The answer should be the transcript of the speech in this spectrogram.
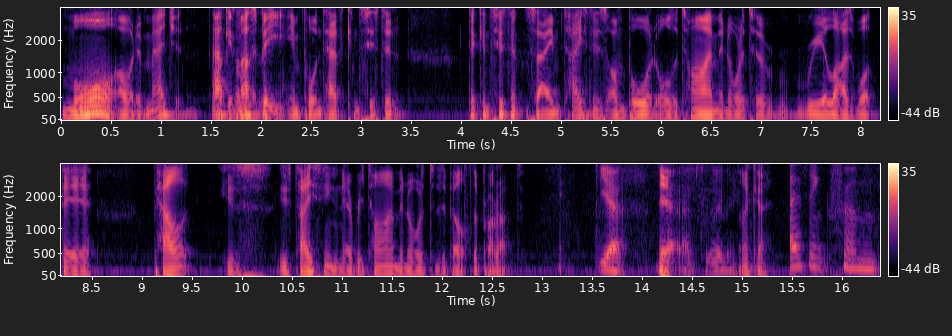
more. I would imagine, like it must be important to have consistent, the consistent same tasters on board all the time in order to realize what their palate is is tasting every time in order to develop the product. Yeah. Yeah. Yeah, absolutely. Okay. I think from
